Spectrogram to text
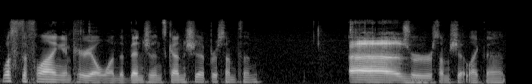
what's the flying imperial one the vengeance gunship or something uh, or some shit like that.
